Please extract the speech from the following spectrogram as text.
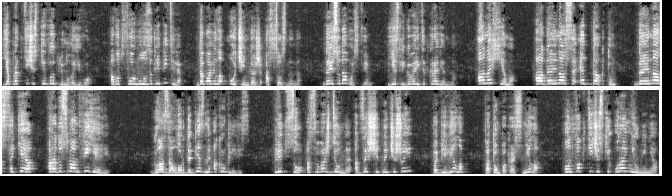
Я практически выплюнула его, а вот формулу закрепителя добавила очень даже осознанно. Да и с удовольствием, если говорить откровенно. Анахема, адайнаса эддактум, дайнаса кеа арадусман фиери. Глаза лорда бездны округлились. Лицо, освобожденное от защитной чешуи, побелело, потом покраснело. Он фактически уронил меня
